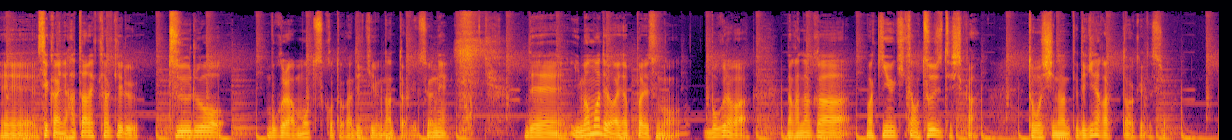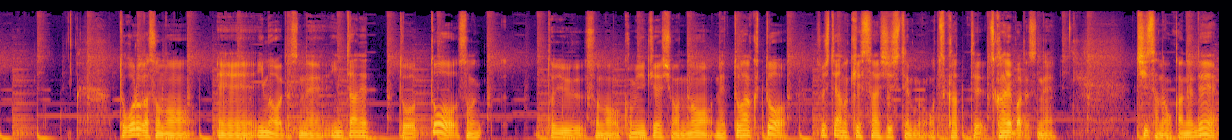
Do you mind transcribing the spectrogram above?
えー、世界に働きかけるツールを僕らは持つことができるようになったわけですよね。で今まではやっぱりその僕らはなかなか、まあ、金融機関を通じてしか投資なんてできなかったわけですよ。ところがその、えー、今はですねインターネットとそのというそのコミュニケーションのネットワークとそしてあの決済システムを使って使えばですね小さなお金で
